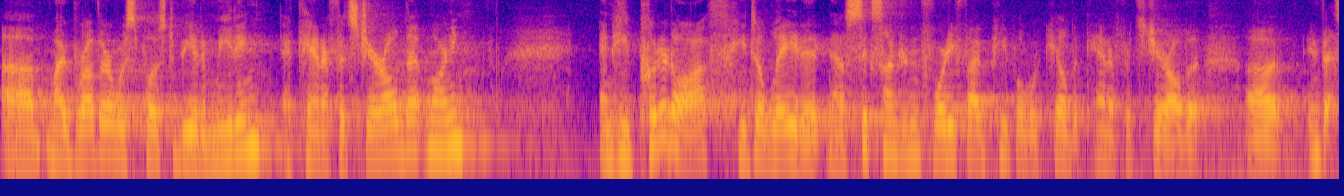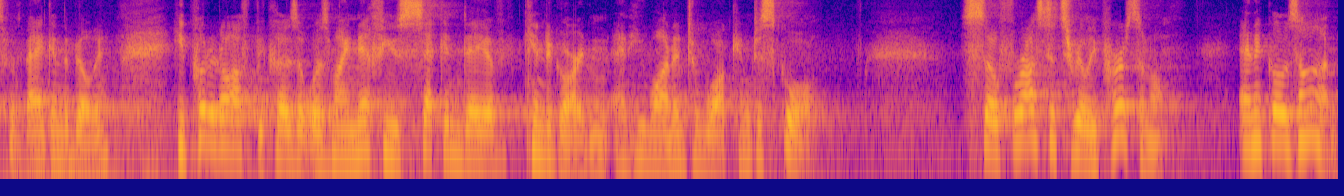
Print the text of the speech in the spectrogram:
Uh, my brother was supposed to be at a meeting at Cantor Fitzgerald that morning, and he put it off. He delayed it. Now, 645 people were killed at Cantor Fitzgerald, the uh, investment bank in the building. He put it off because it was my nephew's second day of kindergarten, and he wanted to walk him to school. So for us, it's really personal. And it goes on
